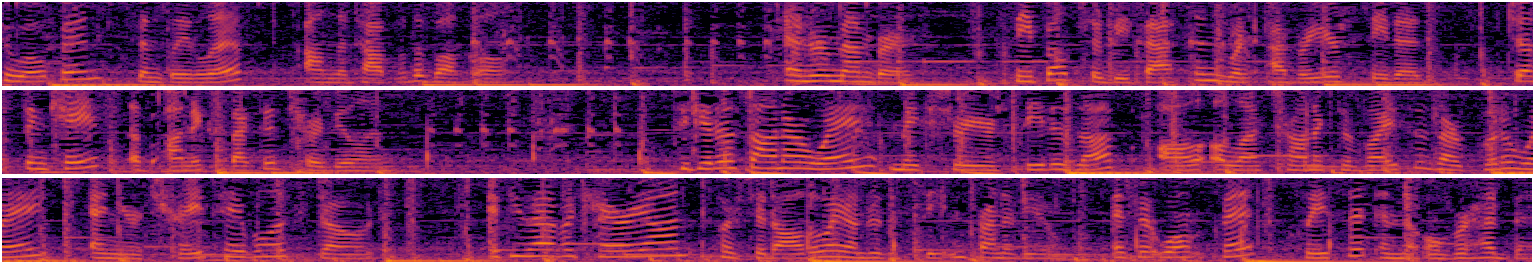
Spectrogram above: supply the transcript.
To open, simply lift on the top of the buckle. And remember, seatbelt should be fastened whenever you're seated, just in case of unexpected turbulence. To get us on our way, make sure your seat is up, all electronic devices are put away, and your tray table is stowed. If you have a carry-on, push it all the way under the seat in front of you. If it won't fit, place it in the overhead bin.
